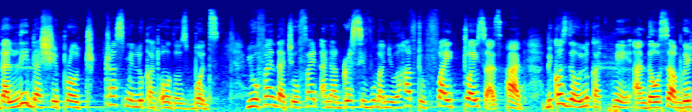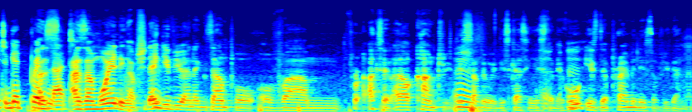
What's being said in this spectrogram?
the leadership role, tr- trust me, look at all those boards. You'll find that you'll find an aggressive woman, you will have to fight twice as hard because they will look at me and they will say, I'm going to get As, pregnant. as I'm winding up, should I give you an example of, um, Axel, our country? This Mm. is something we were discussing yesterday. Who is the Prime Minister of Uganda?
